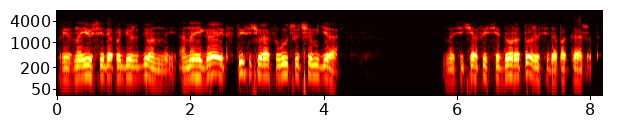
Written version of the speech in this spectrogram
Признаю себя побежденной. Она играет в тысячу раз лучше, чем я. Но сейчас Исидора тоже себя покажет.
